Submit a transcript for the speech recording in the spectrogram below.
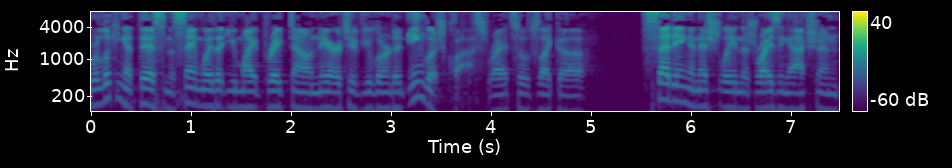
are looking at this in the same way that you might break down narrative you learned in English class, right? So it's like a setting initially, and there's rising action,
